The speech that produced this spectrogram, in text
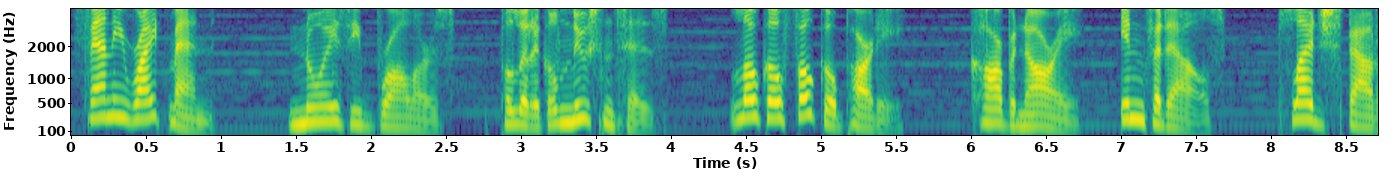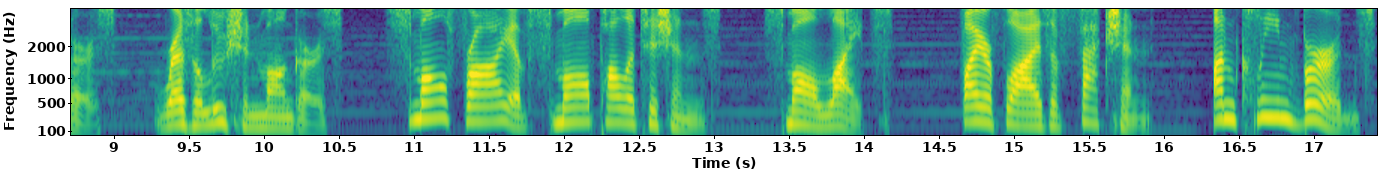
Fanny Wright men, noisy brawlers, political nuisances, Locofoco Party, Carbonari, infidels, pledge spouters, resolution mongers, small fry of small politicians, small lights, fireflies of faction, unclean birds,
